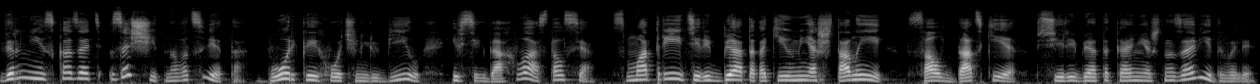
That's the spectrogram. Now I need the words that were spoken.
вернее сказать, защитного цвета. Борька их очень любил и всегда хвастался. «Смотрите, ребята, какие у меня штаны! Солдатские!» Все ребята, конечно, завидовали.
